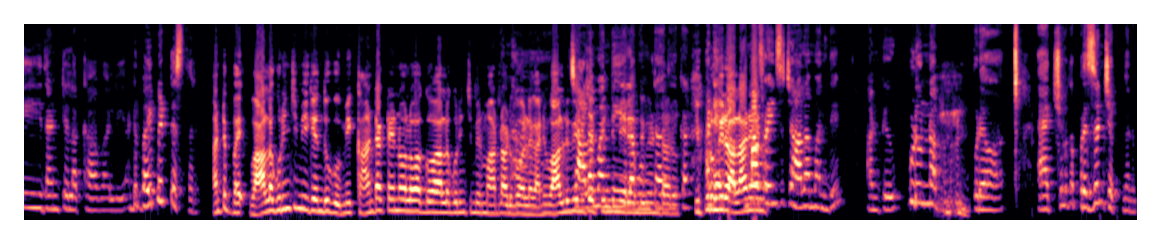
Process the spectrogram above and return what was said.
ఇదంటే ఇలా కావాలి అంటే భయపెట్టేస్తారు. అంటే వాళ్ళ గురించి మీకు ఎందుకు మీకు కాంటాక్ట్ అయిన వాళ్ళ వాళ్ళ గురించి మీరు మాట్లాడుకోవాలి కానీ వాళ్ళు వీళ్ళు చెప్పింది మీరు ఎందుకు వింటారు? ఇప్పుడు మీరు అలానే ఫ్రెండ్స్ చాలా మంది అంటే ఇప్పుడున్న ఇప్పుడు యాక్చువల్గా ప్రెసెంట్ చెప్తున్నాను.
